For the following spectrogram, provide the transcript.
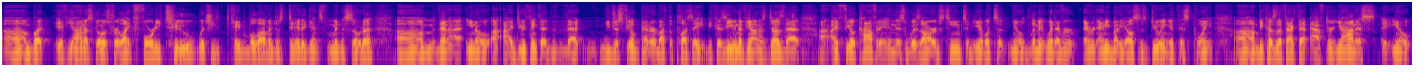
Um, but if Giannis goes for like 42, which he's capable of and just did against Minnesota, um, then I, you know, I, I, do think that, that you just feel better about the plus eight because even if Giannis does that, I, I feel confident in this Wizards team to be able to, you know, limit whatever anybody else is doing at this point, um, because of the fact that after Giannis, you know,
